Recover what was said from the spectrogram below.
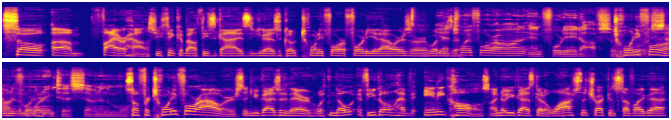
So, um, Firehouse, you think about these guys. You guys go 24 or 48 hours, or what yeah, is it? 24 on and 48 off. So 24 7 on, in the 48 morning to 7 in the morning. So for 24 hours, and you guys are there with no, if you don't have any calls, I know you guys got to wash the truck and stuff like that.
